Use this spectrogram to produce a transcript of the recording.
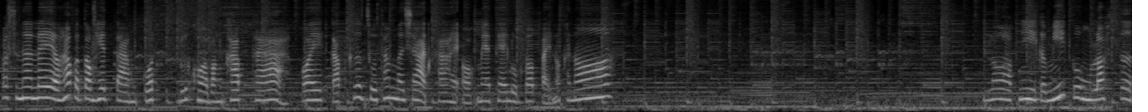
เพราะฉะนั้นแล้วเฮาก็ต้องเฮ็ดตามกฎหรือข้อบังคับค่ะ ปล่อยกลับเคืนสู่ธรรมชาติค่ะ ให้ออกแม่แพร่ลูกต่อไปเนาะค่ะเนาะ รอบนี้ก็มีกุ้ง lobster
